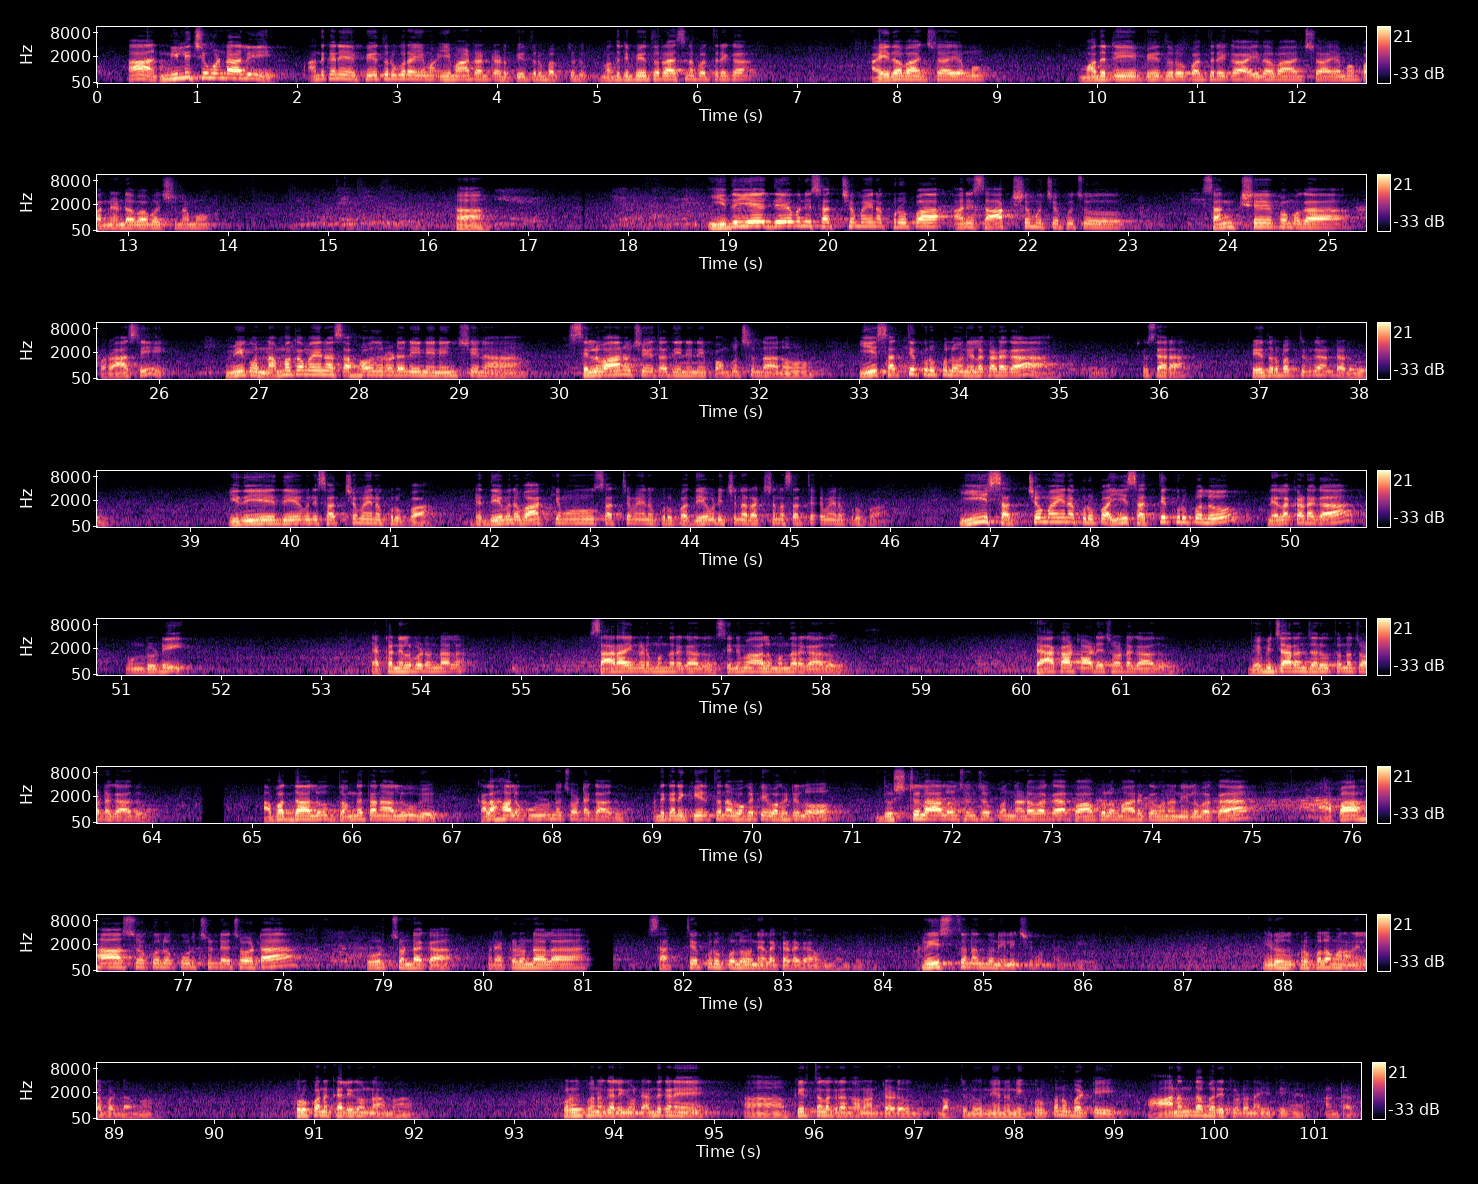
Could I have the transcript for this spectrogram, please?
నిలిచి ఉండాలి. అందుకనే పేతురు కూడా ఈ ఈ మాట అంటాడు. పేతురు భక్తుడు. మొదటి పేతురు రాసిన పత్రిక ఐదవ అధ్యాయము. మొదటి పేతురు పత్రిక ఐదవ అధ్యాయము పన్నెండవ వచనము. ఇది ఏ దేవుని సత్యమైన కృప అని సాక్ష్యము చెప్పుచు సంక్షేపముగా రాసి మీకు నమ్మకమైన సహోదరుడని నేను ఎంచిన సిల్వాను చేత దీనిని పంపుచున్నాను. ఈ సత్య కృపలో నిలకడగా చూసారా? పేతురు భక్తుడిగా అంటాడు ఇది ఏ దేవుని సత్యమైన కృప. అంటే దేవుని వాక్యము సత్యమైన కృప. దేవుడిచ్చిన రక్షణ సత్యమైన కృప. ఈ సత్యమైన కృప ఈ సత్య కృపలో నిలకడగా ఉండుడి. ఎక్కడ నిలబడి ఉండాలా? సారాయింగడి ముందర కాదు సినిమా హాల్ ముందర కాదు. పేకాట ఆడే చోట కాదు. వ్యభిచారం జరుగుతున్న చోట కాదు. అబద్ధాలు దొంగతనాలు కలహాలు కూడిన చోట కాదు. అందుకని కీర్తన ఒకటి ఒకటిలో దుష్టుల ఆలోచన చొప్పున నడవక పాపుల మార్గమున నిలవక అపహాసకులు కూర్చుండే చోట కూర్చుండక. మరి ఎక్కడుండాలా? సత్యకృపలో నిలకడగా ఉండండి. క్రీస్తునందు నిలిచి ఉండండి. ఈరోజు కృపలో మనం నిలబడ్డామా? కృపను కలిగి ఉన్నామా? కృపను కలిగి ఉంటే అందుకనే కీర్తనల గ్రంథంలో అంటాడు భక్తుడు నేను నీ కృపను బట్టి ఆనందభరితుడనైతే అంటాడు.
